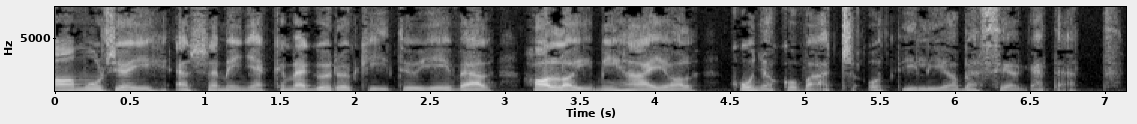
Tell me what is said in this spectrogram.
A múzsiai események megörökítőjével, Hallai Mihályjal Konyakovács Ottilia beszélgetett.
